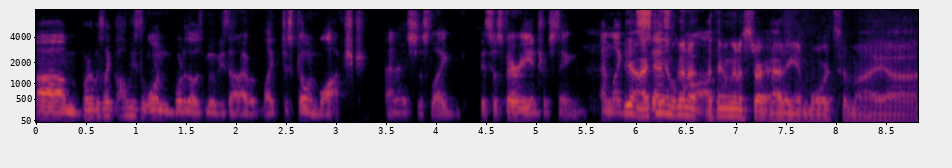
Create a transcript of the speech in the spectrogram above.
Um, but it was like always the one one of those movies that I would like just go and watch, and it's just like it's just very interesting and like yeah, I think I'm gonna I think I'm gonna start adding it more to my uh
